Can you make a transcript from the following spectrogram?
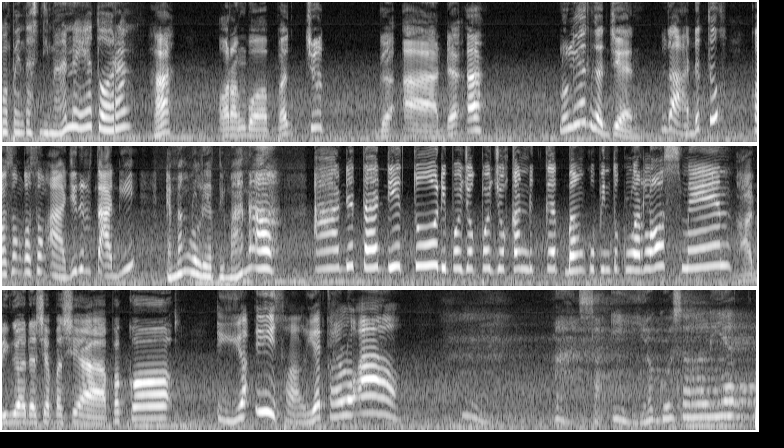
Mau pentas di mana ya tuh orang? Hah? Orang bawa pecut? Gak ada ah. Lu lihat nggak Jen? Nggak ada tuh, kosong-kosong aja dari tadi. Emang lo lihat di mana Al? Ada tadi tuh di pojok-pojokan deket bangku pintu keluar losmen. Tadi nggak ada siapa-siapa kok. Iya, ih salah lihat kayak lo Al. Masa iya gue salah lihat?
